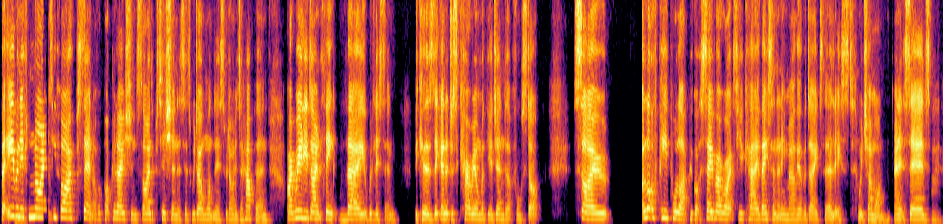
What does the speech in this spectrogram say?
But even mm. if 95% of a population signed a petition that says we don't want this, we don't want it to happen, I really don't think they would listen because they're going to just carry on with the agenda full stop. So a lot of people, like we've got Save Our Rights UK, they sent an email the other day to their list, which I'm on, and it said, mm.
